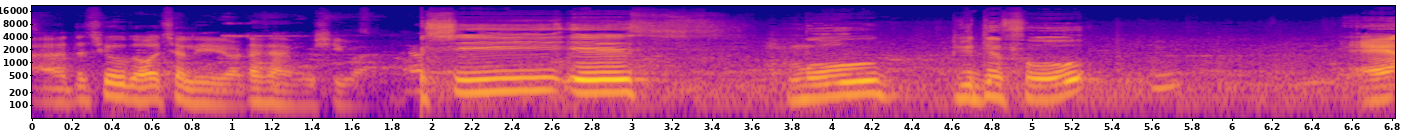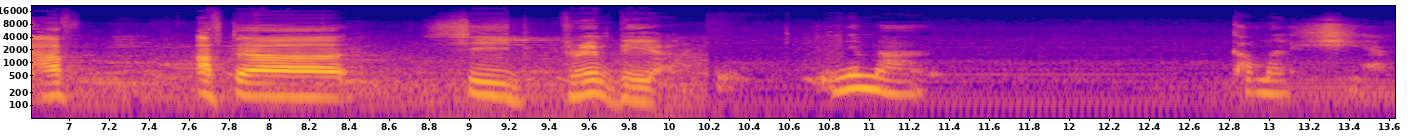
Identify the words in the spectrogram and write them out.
အဲတချို့တော့အချက်လေးတွေတော့တက်ဆိုင်မှုရှိပါတယ် She is more beautiful and af- after she drink beer နေ့မှာကောင်းမလေးရှိတာ Yeah,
